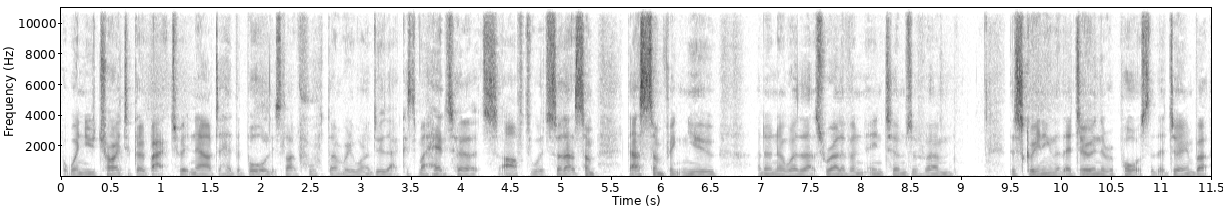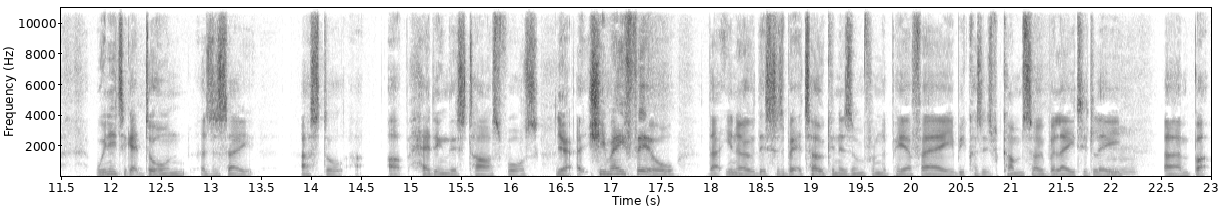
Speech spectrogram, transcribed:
But when you try to go back to it now to head the ball, it's like, don't really want to do that because my head hurts afterwards. So that's some that's something new. I don't know whether that's relevant in terms of um, the screening that they're doing, the reports that they're doing. But we need to get Dawn, as I say, Astle uh, up heading this task force. Yeah. Uh, she may feel that you know this is a bit of tokenism from the PFA because it's come so belatedly. Um, but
